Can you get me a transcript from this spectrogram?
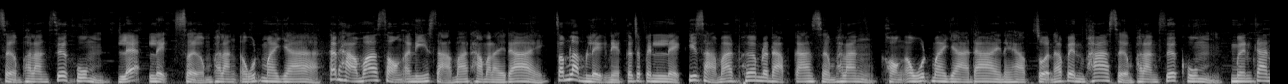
เสริมพลังเสื้อคลุม และเหล็กเสริมพลังอาวุธมายา ถ้าถามว่า 2 อันนี้สามารถทำอะไรได้สำหรับเหล็กเนี่ยก็จะเป็นเหล็กที่สามารถเพิ่มระดับดับการเสริมพลังของอาวุธมายาได้นะครับ ส่วนถ้าเป็นผ้าเสริมพลังเสื้อคลุม เหมือนกัน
